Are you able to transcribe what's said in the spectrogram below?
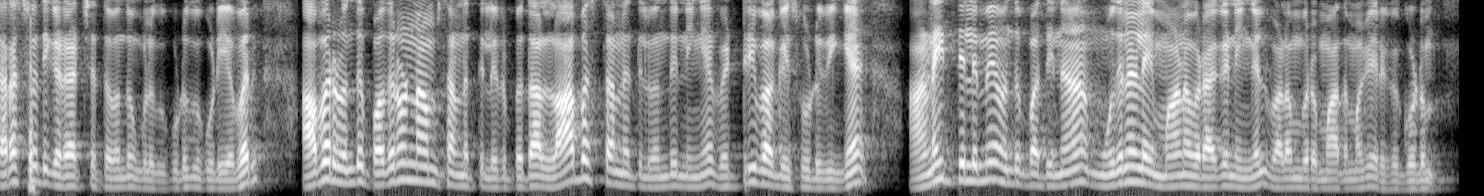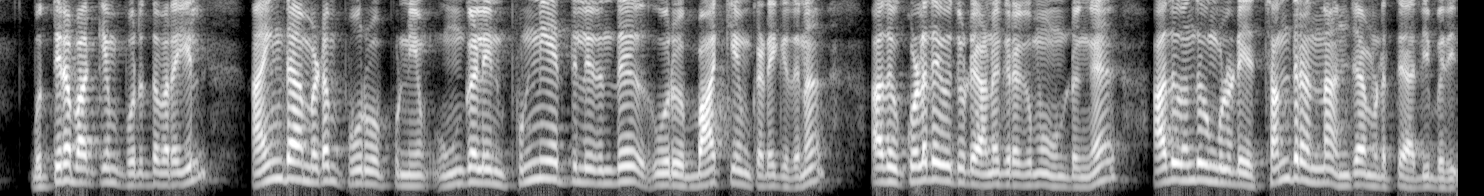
சரஸ்வதி கடாட்சத்தை வந்து உங்களுக்கு கொடுக்கக்கூடியவர். அவர் வந்து பதினொன்றாம் ஸ்தானத்தில் இருப்பதால் லாபஸ்தானத்தில் வந்து நீங்கள் வெற்றி வகை சூடுவீங்க. அனைத்திலுமே வந்து பார்த்தீங்கன்னா முதல்நிலை மாணவராக நீங்கள் வலம் ஒரு மாதமாக இருக்கக்கூடும். புத்திர பாக்கியம் பொறுத்தவரையில் ஐந்தாம் இடம் பூர்வ புண்ணியம். உங்களின் புண்ணியத்திலிருந்து ஒரு பாக்கியம் கிடைக்குதுன்னா அது குலதெய்வத்துடைய அனுகிரகமும் உண்டுங்க. அது வந்து உங்களுடைய சந்திரன் தான் அஞ்சாம் இடத்தை அதிபதி.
